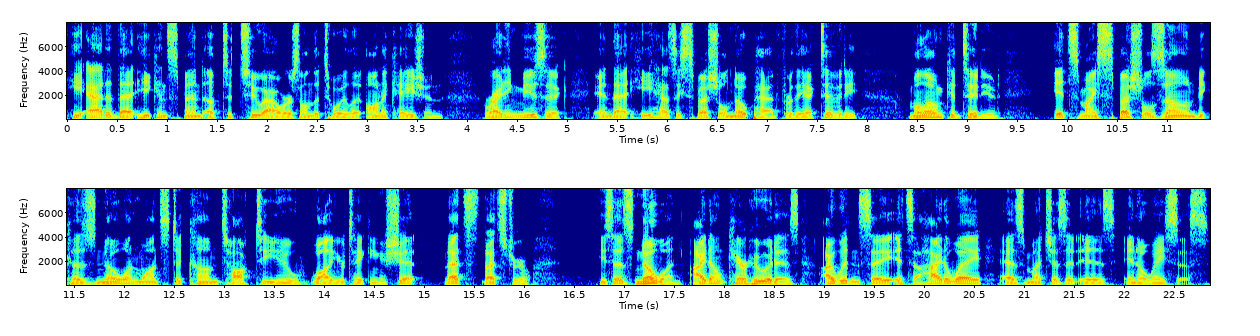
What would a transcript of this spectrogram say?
He added that he can spend up to two hours on the toilet on occasion writing music and that he has a special notepad for the activity. Malone continued, It's my special zone because no one wants to come talk to you while you're taking a shit. That's that's true. He says, No one. I don't care who it is. I wouldn't say it's a hideaway as much as it is an oasis.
